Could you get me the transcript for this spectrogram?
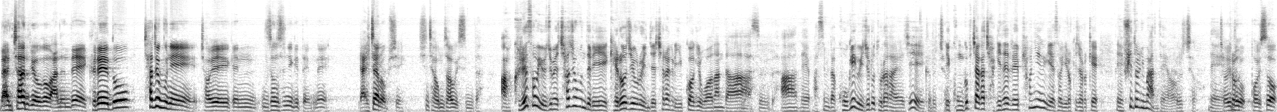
난처한 경우가 많은데 그래도 차주분이 저희에겐 우선순위이기 때문에 얄짤 없이 신차 검사하고 있습니다. 아, 그래서 요즘에 차주분들이 게러지로 이제 차량을 입고하길 원한다. 맞습니다. 아, 네, 맞습니다. 고객 위주로 돌아가야지. 그렇죠. 이 공급자가 자기네들의 편의에 의해서 이렇게 저렇게 네, 휘둘리면 안 돼요. 그렇죠. 네, 저희도 그럼- 벌써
